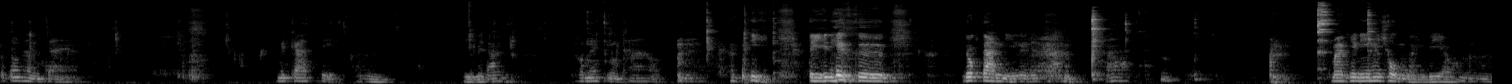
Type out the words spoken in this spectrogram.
ก็ต้องทำใจอะไม่กล้าติดอืมตีไม่ได้ เขาไม่ให้กินข้าว ตีตีนี่คือยกจานหนีเลยนะจ๊ะมาที่นี้ให้ชมอย่างเดียว อืม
